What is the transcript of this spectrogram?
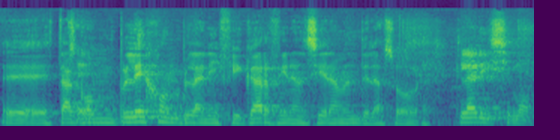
eh, está Sí. complejo en planificar financieramente las obras. Clarísimo.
